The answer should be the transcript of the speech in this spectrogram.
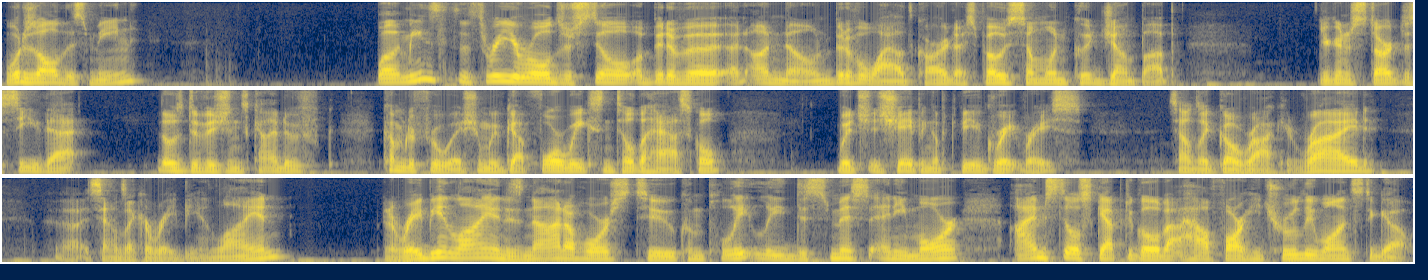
what does all this mean? Well, it means that the three year olds are still a bit of a, an unknown, bit of a wild card. I suppose someone could jump up. You're going to start to see that those divisions kind of come to fruition. We've got four weeks until the Haskell, which is shaping up to be a great race. Sounds like Geaux Rocket Ride. Uh, it sounds like Arabian Lion. An Arabian Lion is not a horse to completely dismiss anymore. I'm still skeptical about how far he truly wants to go.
